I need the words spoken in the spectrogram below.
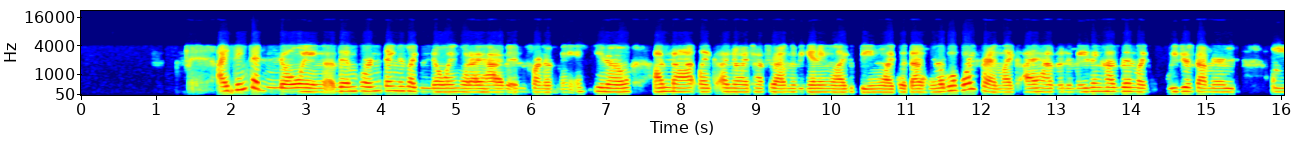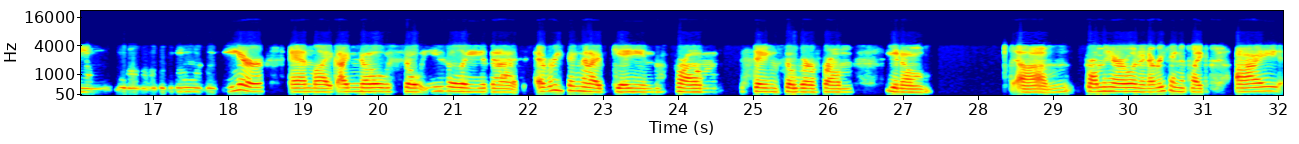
I think that knowing the important thing is like knowing what I have in front of me. You know, I'm not like I know I talked about in the beginning, like being like with that horrible boyfriend. Like I have an amazing husband. Like we just got married, um, you know, at the beginning of this year, and like I know so easily that everything that I've gained from staying sober, from you know, um from heroin and everything it's like i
